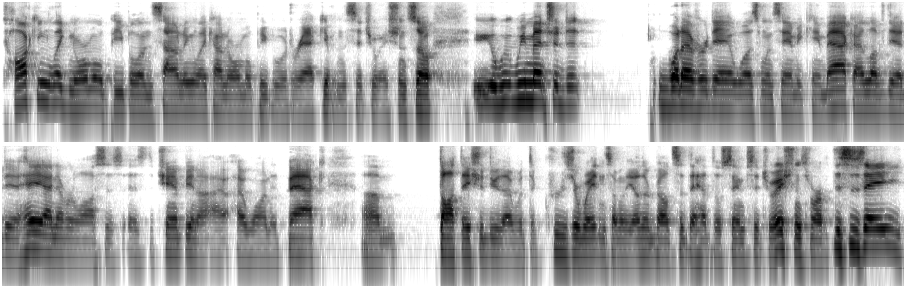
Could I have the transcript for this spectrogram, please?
talking like normal people and sounding like how normal people would react given the situation. So we, we mentioned it whatever day it was when Sami came back. I love the idea. Hey, I never lost as, as the champion. I, I want it back. Um, thought they should do that with the cruiserweight and some of the other belts that they had those same situations for. This is a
